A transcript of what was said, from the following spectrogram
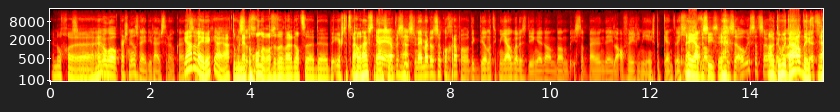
En nog... eh, Dus, eh, we hè? hebben ook wel personeelsleden die luisteren ook, hè. ja, Dus dat weet ik. Ja, ja. Toen we Dus net begonnen was het, eh, waren dat eh, de, de eerste trouwe Ja, luisteraars. ja, hè? precies. Nee, maar dat is ook wel grappig, want ik deel natuurlijk met jou ook wel eens dingen. Dan, dan is dat bij hun de hele afweging niet eens bekend, weet je. Nee, ja, Dan- precies. dan- Ja. Zo, is dat zo? Oh, doen we ik, daarom ja, dit?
